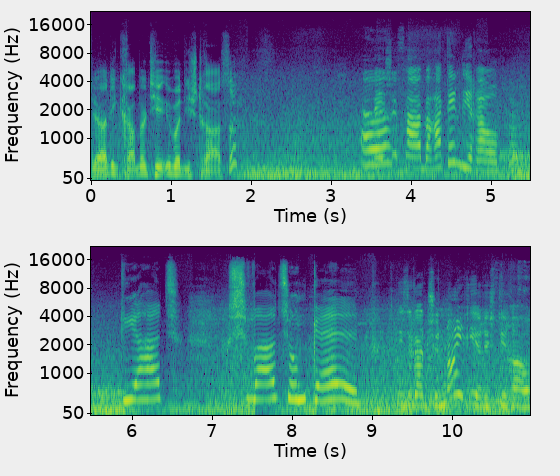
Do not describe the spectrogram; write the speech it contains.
Ja, die krabbelt hier über die Straße. Aber Welche Farbe hat denn die Raupe? die hat schwarz und gelb. Die sind ganz schön neugierig, die Raupe.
